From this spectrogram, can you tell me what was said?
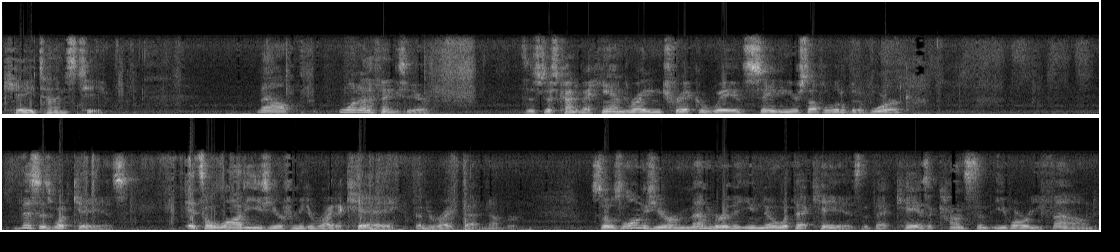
k times t. Now one of the things here is it's just kind of a handwriting trick a way of saving yourself a little bit of work. This is what k is it's a lot easier for me to write a k than to write that number so as long as you remember that you know what that k is, that that k is a constant that you've already found,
